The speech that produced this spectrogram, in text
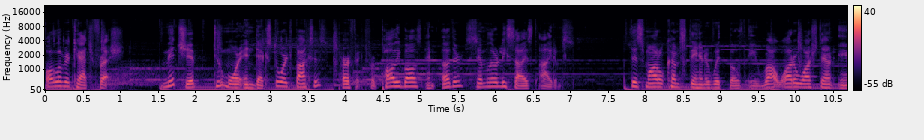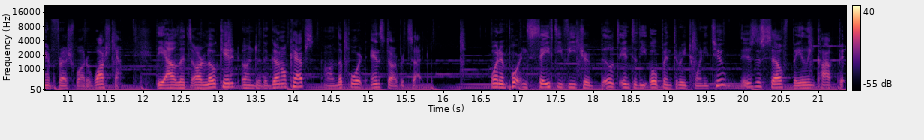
all of your catch fresh. Midship, two more in-deck storage boxes, perfect for polyballs and other similarly sized items. This model comes standard with both a raw water washdown and freshwater washdown. The outlets are located under the gunnel caps on the port and starboard side. One important safety feature built into the Open 322 is the self-bailing cockpit,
